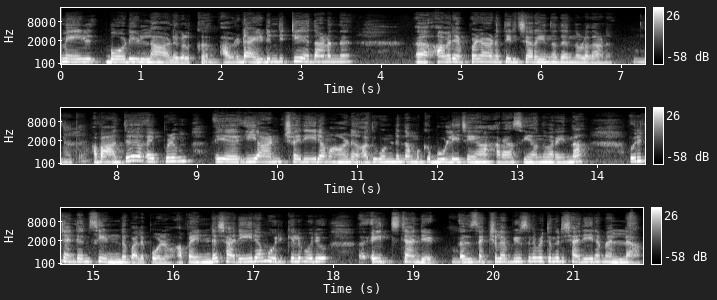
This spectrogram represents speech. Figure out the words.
മെയിൽ ബോഡി ഉള്ള ആളുകൾക്ക് അവരുടെ ഐഡന്റിറ്റി ഏതാണെന്ന് അവരെപ്പോഴാണ് തിരിച്ചറിയുന്നത് എന്നുള്ളതാണ്. അപ്പൊ അത് എപ്പോഴും ഈ- ആൺ ശരീരമാണ് അതുകൊണ്ട് നമുക്ക് ബുള്ളി ചെയ്യാം ഹറാസ് ചെയ്യാം എന്ന് പറയുന്ന ഒരു ടെൻഡൻസി ഉണ്ട് പലപ്പോഴും. അപ്പൊ എന്റെ ശരീരം ഒരിക്കലും ഒരു എയ്ത്ത് സ്റ്റാൻഡേർഡ് സെക്ഷൽ അബ്യൂസിന് പറ്റുന്ന ഒരു ശരീരമല്ല.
